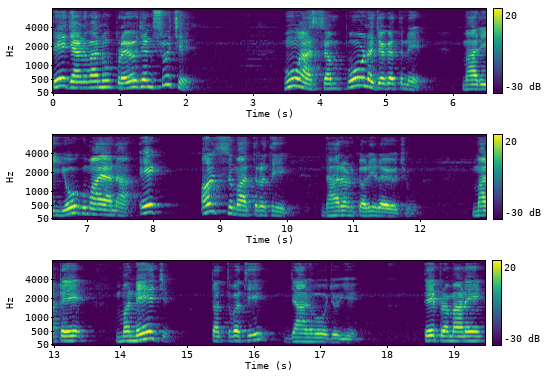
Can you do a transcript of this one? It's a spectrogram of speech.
તે જાણવાનું પ્રયોજન શું છે? હું આ સંપૂર્ણ જગતને મારી યોગ માયાના એક અંશ માત્રથી ધારણ કરી રહ્યો છું. માટે મને જ તત્વથી જાણવો જોઈએ. તે પ્રમાણે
